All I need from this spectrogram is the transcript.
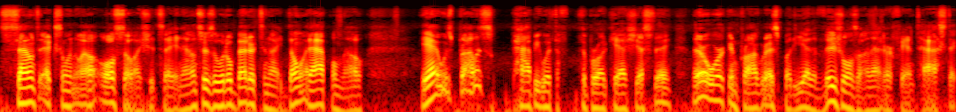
Sounds excellent. Also, I should say, announcer's a little better tonight. Don't let Apple know. Yeah, it was. I was happy with the, the broadcast yesterday. They're a work in progress, but yeah, the visuals on that are fantastic.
